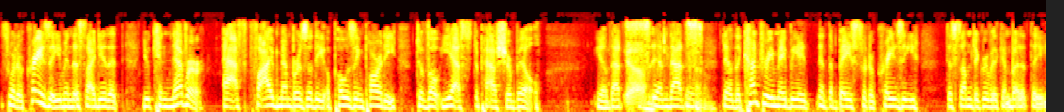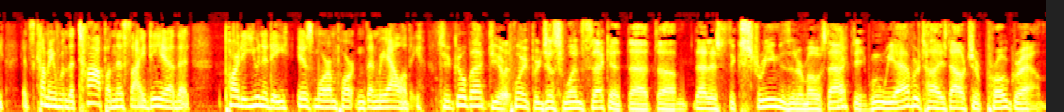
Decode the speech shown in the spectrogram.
sort of crazy. I mean, this idea that you can never ask five members of the opposing party to vote yes to pass your bill. You know, that's Yeah. and that's you know the country may be at the base sort of crazy to some degree, but but at the it's coming from the top on this idea that party unity is more important than reality. To go back to your point for just one second, that um, that it's the extremes that are most active. When we advertised out your program,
